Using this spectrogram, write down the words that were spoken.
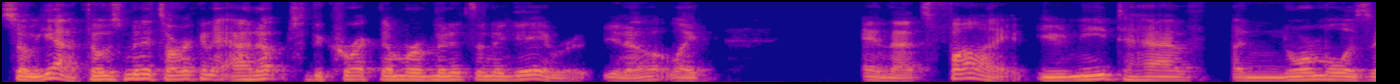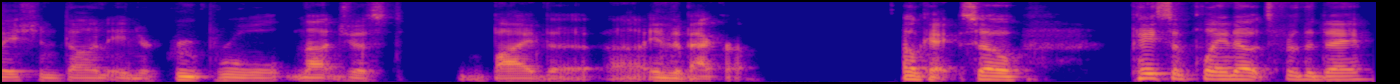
So yeah, those minutes aren't going to add up to the correct number of minutes in a game, you know, like, and that's fine. You need to have a normalization done in your group rule, not just by the uh, in the background. Okay, so pace of play notes for the day.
